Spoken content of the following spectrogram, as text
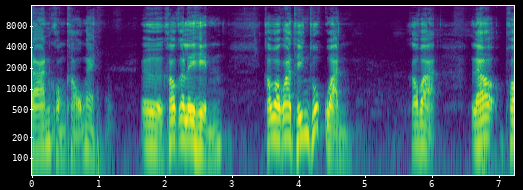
ร้านของเขาไง เออเขาก็เลยเห็น เขาบอกว่าทิ้งทุกวัน เขาว่า แล้วพอ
